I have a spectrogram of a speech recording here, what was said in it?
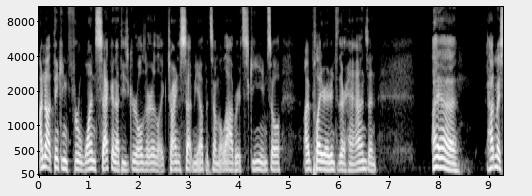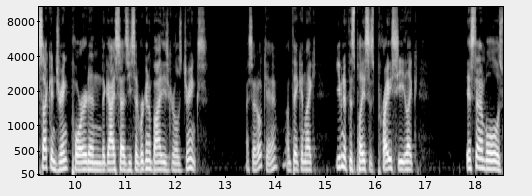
I'm not thinking for one second that these girls are like trying to set me up in some elaborate scheme. So I play right into their hands, and I uh, had my second drink poured, and the guy says, he said, "We're gonna buy these girls drinks." I said, "Okay." I'm thinking like, even if this place is pricey, like Istanbul is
